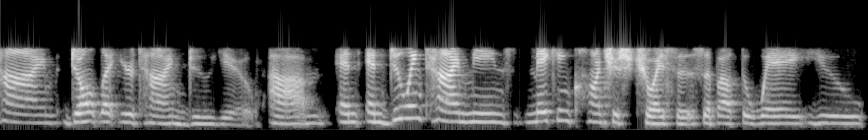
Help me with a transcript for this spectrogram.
time. Don't let your time do you. Um, and and doing time means making conscious choices about the way you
